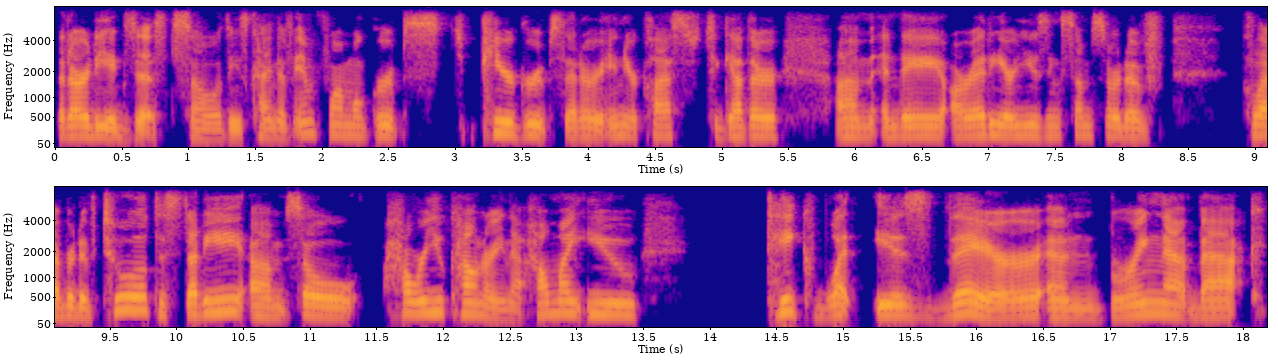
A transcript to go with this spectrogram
that already exist? So these kind of informal groups, peer groups that are in your class together, um, and they already are using some sort of collaborative tool to study. Um, so how are you countering that? How might you take what is there and bring that back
